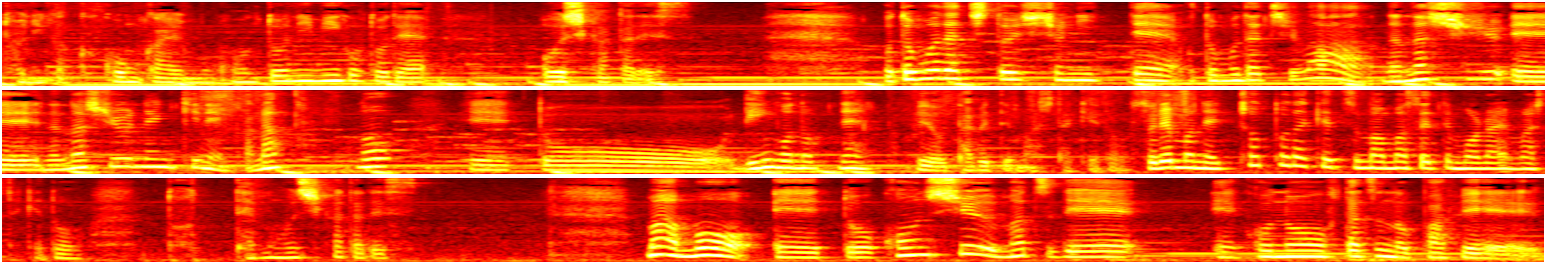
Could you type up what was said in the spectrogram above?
とにかく今回も本当に見事で美味しかったです。お友達と一緒に行ってお友達は 7, 周、えー、7周年記念かな？のえっ、ー、とりんごのねパフェを食べてましたけどそれもねちょっとだけつまませてもらいましたけどとっても美味しかったです。まあもう、えーと、今週末で、えー、この2つのパフェ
